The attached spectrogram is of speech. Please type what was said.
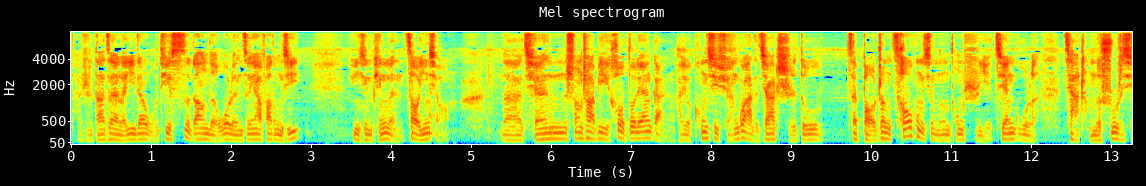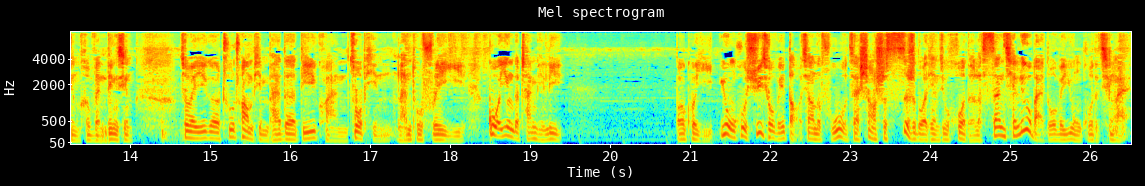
它是搭载了 1.5T 四缸的涡轮增压发动机，运行平稳，噪音小。那前双叉臂、后多连杆，还有空气悬挂的加持，都在保证操控性能的同时，也兼顾了驾乘的舒适性和稳定性。作为一个初创品牌的第一款作品，蓝图 Free 以过硬的产品力。包括以用户需求为导向的服务，在上市四十多天就获得了三千六百多位用户的青睐，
